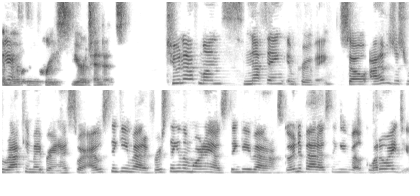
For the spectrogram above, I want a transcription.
and be able to increase your attendance? Two and a half months, nothing improving. So I was just racking my brain. I swear, I was thinking about it first thing in the morning. I was thinking about it. I was going to bed. I was thinking about like, what do I do?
